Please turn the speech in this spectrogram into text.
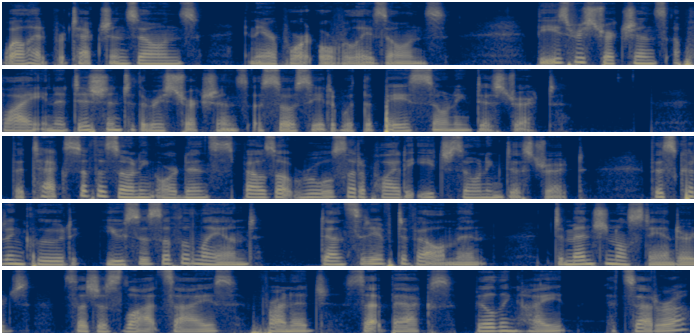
wellhead protection zones, and airport overlay zones. These restrictions apply in addition to the restrictions associated with the base zoning district. The text of the zoning ordinance spells out rules that apply to each zoning district. This could include uses of the land, density of development, dimensional standards such as lot size, frontage, setbacks, building height, etc.,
